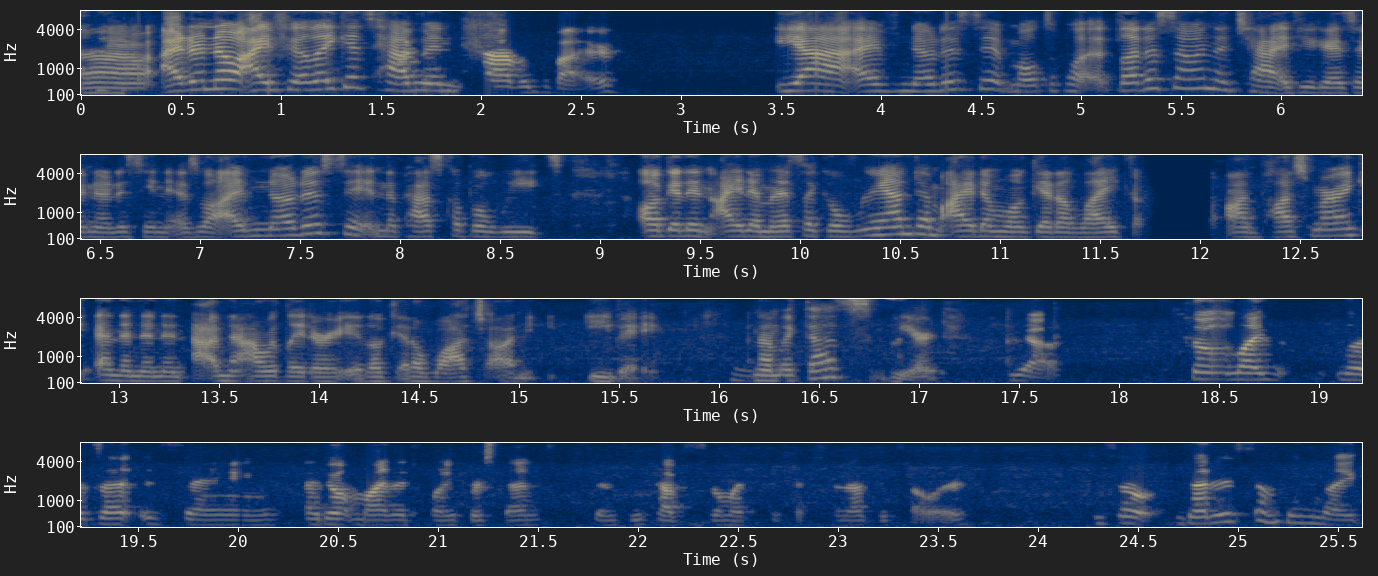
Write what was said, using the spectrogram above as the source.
uh, i don't know i feel like it's happened I mean, average buyer yeah, I've noticed it multiple. Let us know in the chat if you guys are noticing it as well. I've noticed it in the past couple weeks. I'll get an item and it's like a random item will get a like on Poshmark, and then in an, an hour later, it'll get a watch on eBay. And I'm like, that's weird. Yeah. So, like Lizette is saying, I don't mind the 20% since we have so much protection as a seller. So, that is something like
